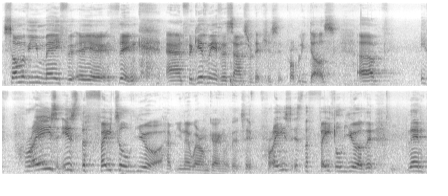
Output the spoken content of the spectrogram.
some of you may uh, think, and forgive me if this sounds ridiculous, it probably does, um, if praise is the fatal lure, I hope you know where I'm going with this. If praise is the fatal lure, then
